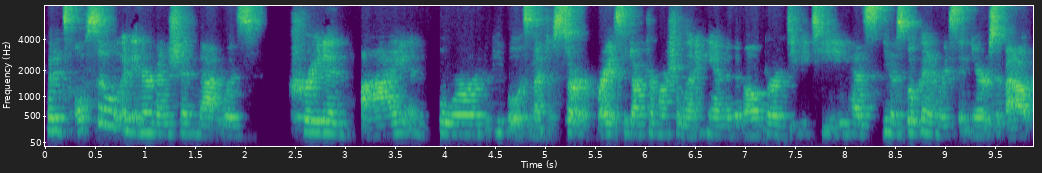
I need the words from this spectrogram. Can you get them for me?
but it's also an intervention that was created by and for the people it was meant to serve, right? So Dr. Marsha Linehan, the developer of DBT, has you know spoken in recent years about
